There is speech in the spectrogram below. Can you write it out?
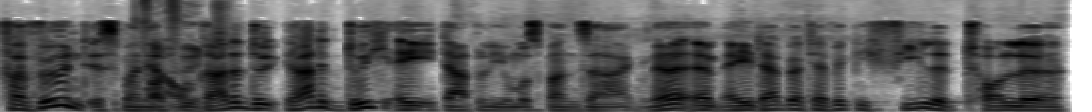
Verwöhnt ist man Verwöhnt. ja auch, gerade durch, gerade durch AEW muss man sagen. Ne? Ähm, AEW hat ja wirklich viele tolle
